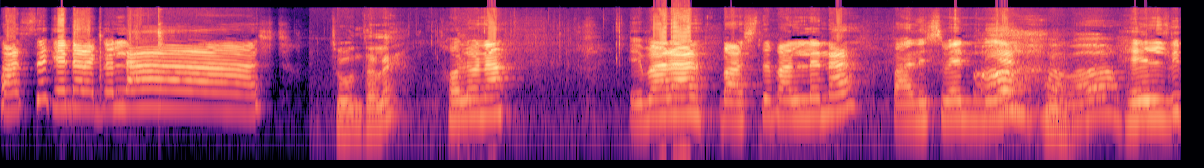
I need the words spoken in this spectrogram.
ফার্স্ট সেকেন্ড আর একদম লাস্ট চলুন তাহলে। হলো না। এবার আর বাঁচতে পারলে না পানিশমেন্ট নিয়ে। হেলদি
